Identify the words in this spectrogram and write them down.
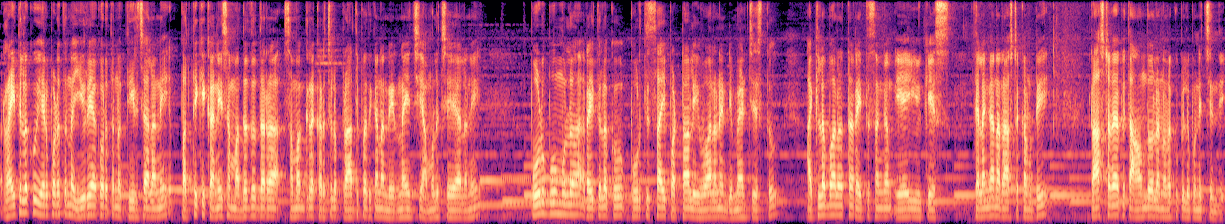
రైతులకు ఏర్పడుతున్న యూరియా కొరతను తీర్చాలని పత్తికి కనీస మద్దతు ధర సమగ్ర ఖర్చుల ప్రాతిపదికన నిర్ణయించి అమలు చేయాలని పోడు భూముల రైతులకు పూర్తిస్థాయి పట్టాలు ఇవ్వాలని డిమాండ్ చేస్తూ అఖిల భారత రైతు సంఘం ఏఐయుకేస్ తెలంగాణ రాష్ట్ర కమిటీ రాష్ట్రవ్యాపిత ఆందోళనలకు పిలుపునిచ్చింది.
